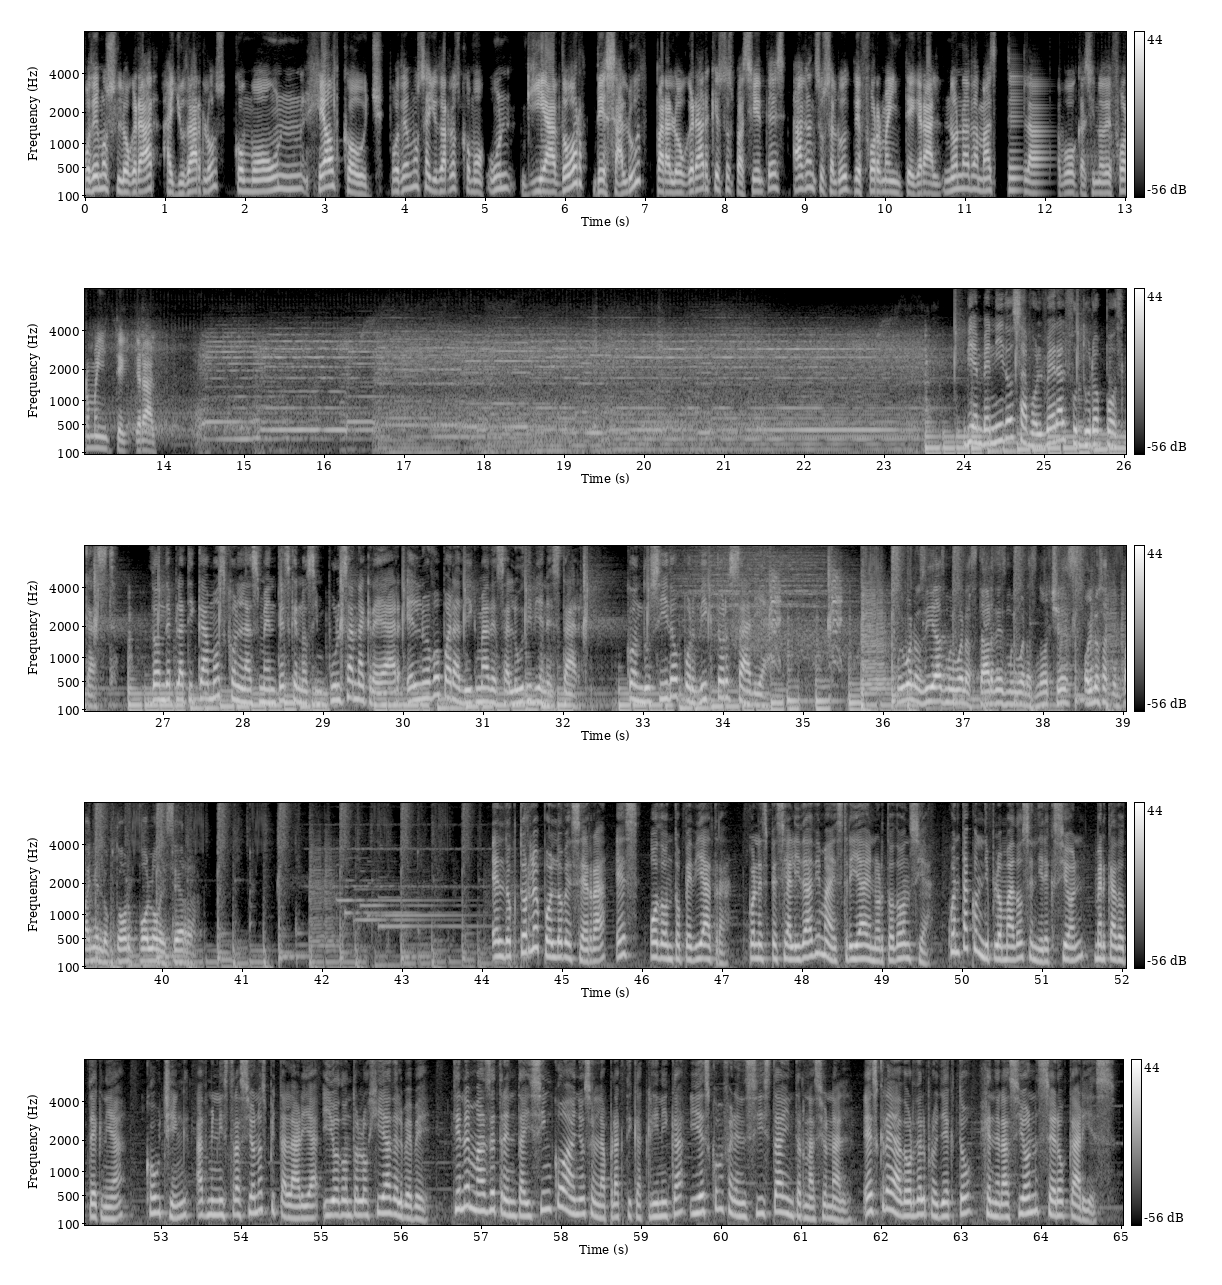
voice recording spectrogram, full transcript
podemos lograr ayudarlos como un health coach, podemos ayudarlos como un guiador de salud para lograr que estos pacientes hagan su salud de forma integral, no nada más de la boca, sino de forma integral. Bienvenidos a Volver al Futuro Podcast, donde platicamos con las mentes que nos impulsan a crear el nuevo paradigma de salud y bienestar, conducido por Víctor Sadia. Muy buenos días, muy buenas tardes, muy buenas noches. Hoy nos acompaña el doctor Polo Becerra. El doctor Leopoldo Becerra es odontopediatra, con especialidad y maestría en ortodoncia. Cuenta con diplomados en dirección, mercadotecnia, coaching, administración hospitalaria y odontología del bebé. Tiene más de 35 años en la práctica clínica y es conferencista internacional. Es creador del proyecto Generación Cero Caries.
